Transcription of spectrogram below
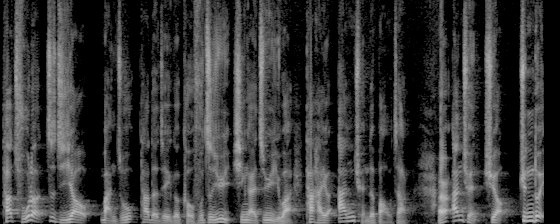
他除了自己要满足他的这个口腹之欲、心爱之欲以外，他还有安全的保障，而安全需要军队，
